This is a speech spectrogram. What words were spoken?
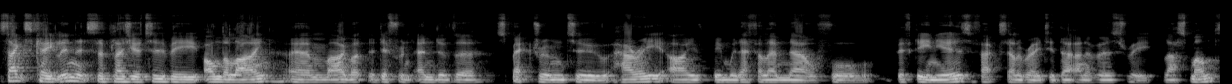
Thanks, Caitlin. It's a pleasure to be on the line. Um, I'm at the different end of the spectrum to Harry. I've been with FLM now for 15 years. In fact, celebrated that anniversary last month.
